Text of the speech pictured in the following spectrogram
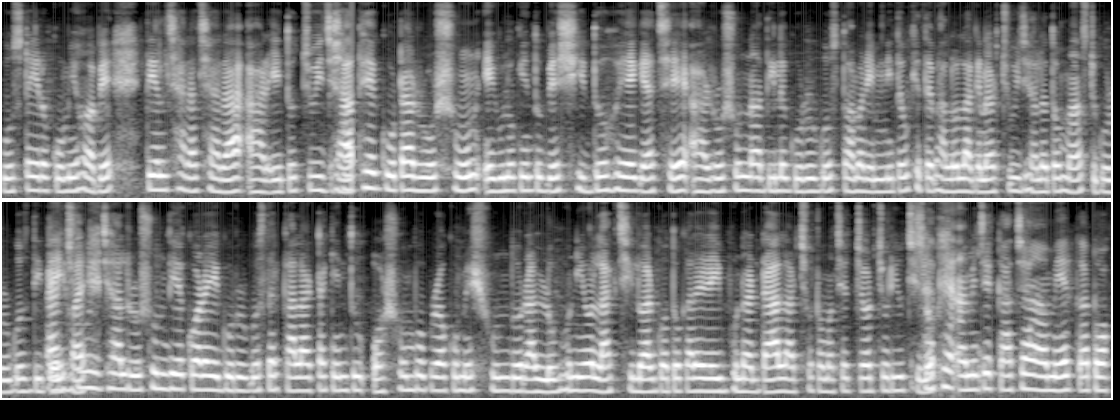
গোসটা এরকমই হবে। তেল ছাড়া ছাড়া। আর এই তো চুই সাথে গোটা রসুন, এগুলো কিন্তু বেশ সিদ্ধ হয়ে গেছে। আর রসুন না দিলে গরুর গোস তো আমার এমনিতেও খেতে ভালো লাগে না। আর চুই ঝালে তো মাস্ট গরুর গোস দিতেই হয়। ঝাল রসুন দিয়ে করা এই গরুর গোস্তের কালারটা কিন্তু অসম্ভব রকমের সুন্দর আর লোভনীয় লাগছিল। আর গতকালের এই ভুনার ডাল আর ছোট মাছের চচ্চড়িও ছিল। সাথে আমি যে কাঁচা আমের টক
